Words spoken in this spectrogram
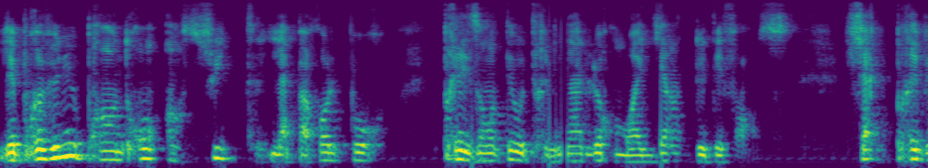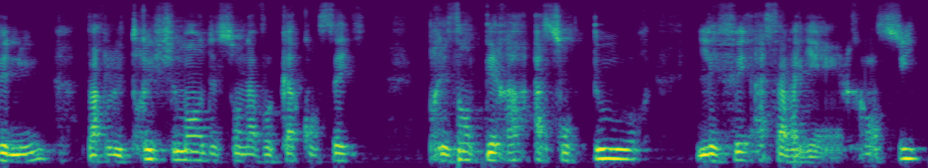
les prévenus prendront ensuite la parole pour présenter au tribunal leurs moyens de défense. Chaque prévenu, par le truchement de son avocat conseil, présentera à son tour les faits à sa manière. Ensuite,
